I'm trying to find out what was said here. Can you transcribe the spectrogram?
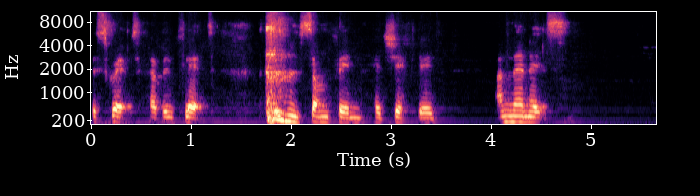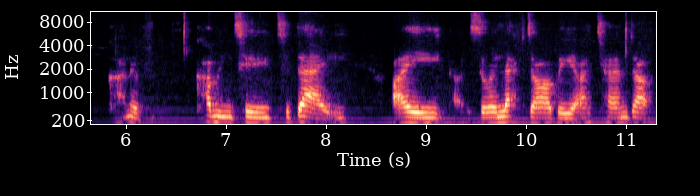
the script had been flipped something had shifted. And then it's kind of coming to today. I so I left Derby. I turned up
